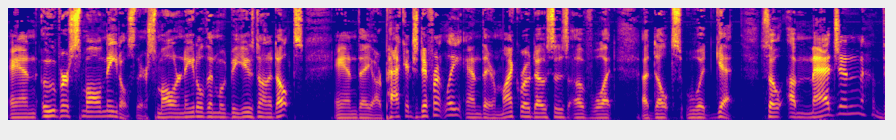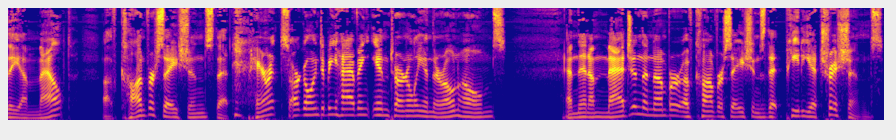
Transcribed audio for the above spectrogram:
and uber small needles. They're a smaller needle than would be used on adults, and they are packaged differently, and they're microdoses of what adults would get. So imagine the amount of conversations that parents are going to be having internally in their own homes. And then imagine the number of conversations that pediatricians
